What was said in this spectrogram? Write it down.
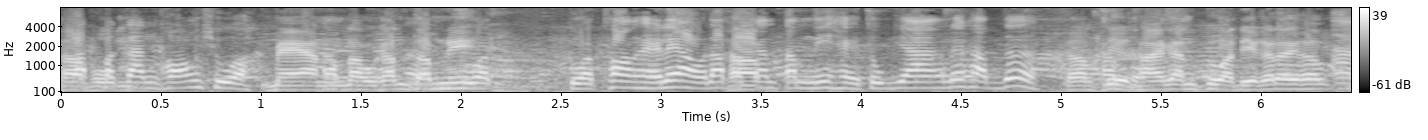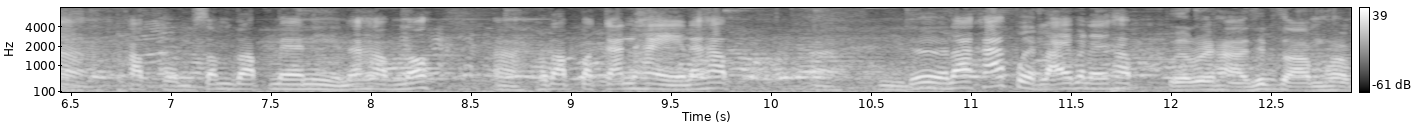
ครับประกันท้องชัวร์แม่นคบรับประกันตำหนิตรวจตรวจท้องให้แล้วรับครัปบระกันตำหนี้ให้ทุกอย่างเด้อครับเด้อ ครับซื้อขายกันตรวจดีก็ได้ครับ อ่าครับผมสำหรับแม่นี่นะครับเนาะอ่ารับประกันให้นะครับอ่านี่เด้อราคาเปิดไลฟ์ไปไหนครับ เปิดไปหาที่สามครับ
